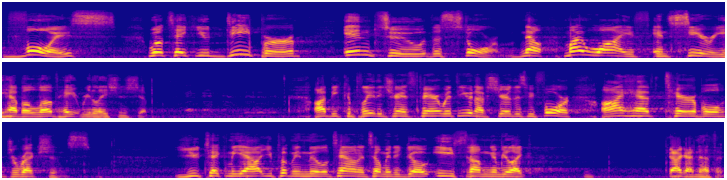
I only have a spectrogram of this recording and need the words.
voice will take you deeper into the storm. Now, my wife and Siri have a love hate relationship. I'll be completely transparent with you, and I've shared this before. I have terrible directions. You take me out, you put me in the middle of town and tell me to go east, and I'm going to be like, I got nothing.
